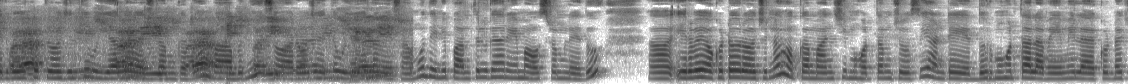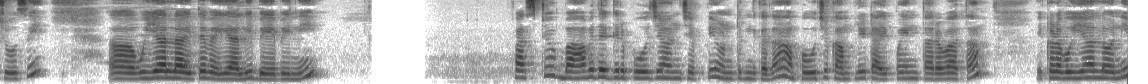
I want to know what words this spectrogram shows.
ఇరవై ఒకటి రోజులకి ఉయ్యాలో వేస్తాం కదా బాబుని. సో ఆ రోజు అయితే ఉయ్యాలో వేసాము. దీన్ని పంతులు గారు ఏం అవసరం లేదు. ఇరవై ఒకటో రోజున ఒక మంచి ముహూర్తం చూసి అంటే దుర్ముహూర్తాలు అవేమీ లేకుండా చూసి ఉయ్యాల్లో అయితే వేయాలి బేబీని. ఫస్ట్ బావి దగ్గర పూజ అని చెప్పి ఉంటుంది కదా ఆ పూజ కంప్లీట్ అయిపోయిన తర్వాత ఇక్కడ ఉయ్యాల్లోని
